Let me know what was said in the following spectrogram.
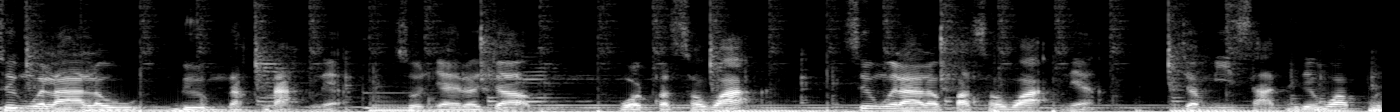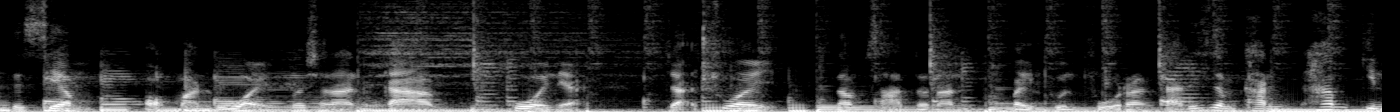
ซึ่งเวลาเราดื่มหนักๆเนี่ยส่วนใหญ่เราจะปวดปัสสาวะ ซึ่งเวลาเราปัสสาวะเนี่ยจะมีสารที่เรียกว่าโพแทสเซียมออกมาด้วย เพราะฉะนั้นการกินกล้วยเนี่ย จะช่วยนำสารตัวนั้นไปฟื้นฟูร่างกายที่สำคัญห้ามกิน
